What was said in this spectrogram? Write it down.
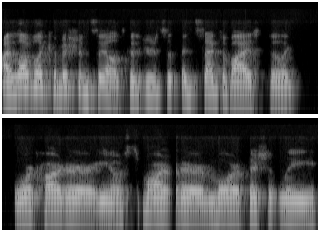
I love like commission sales because you're incentivized to like work harder, you know, smarter, more efficiently.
